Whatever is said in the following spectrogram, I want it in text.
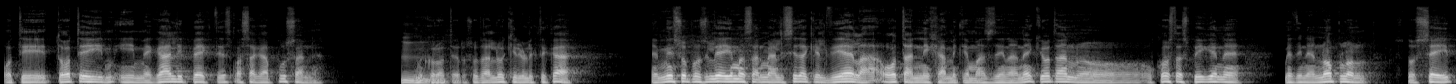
Ότι τότε οι, οι μεγάλοι παίκτες μας αγαπούσαν μικρότερους. Όταν λέω κυριολεκτικά. Εμείς, όπως λέει, ήμασταν με αλυσίδα και ελδιέλα όταν είχαμε και μας δίνανε και όταν ο, ο Κώστας πήγαινε με την ενόπλων στο ΣΕΙΠ,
